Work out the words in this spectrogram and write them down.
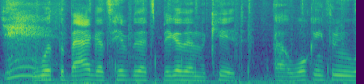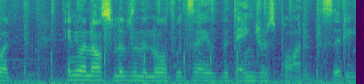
Yeah. with the bag that's heavy, that's bigger than the kid, uh, walking through what anyone else who lives in the north would say is the dangerous part of the city.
